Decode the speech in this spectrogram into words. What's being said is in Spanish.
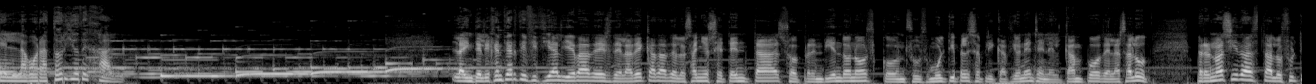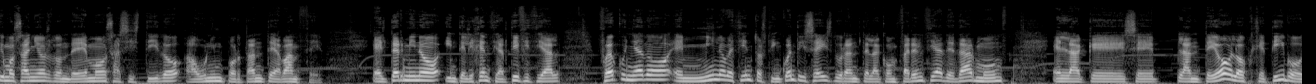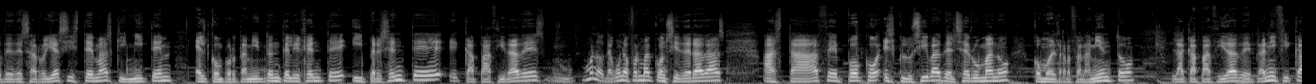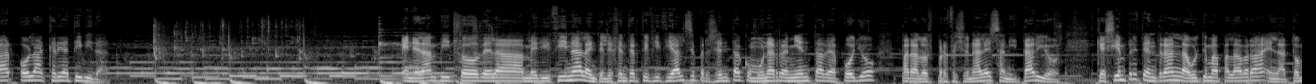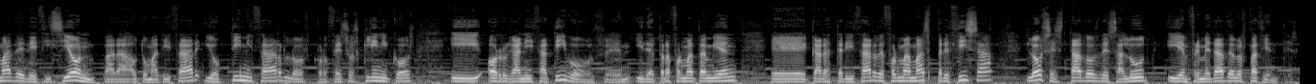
El laboratorio de Hall. La inteligencia artificial lleva desde la década de los años 70 sorprendiéndonos con sus múltiples aplicaciones en el campo de la salud, pero no ha sido hasta los últimos años donde hemos asistido a un importante avance. El término inteligencia artificial fue acuñado en 1956 durante la conferencia de Dartmouth en la que se planteó el objetivo de desarrollar sistemas que imiten el comportamiento inteligente y presente eh, capacidades, bueno, de alguna forma consideradas hasta hace poco exclusivas del ser humano como el razonamiento, la capacidad de planificar o la creatividad. En el ámbito de la medicina, la inteligencia artificial se presenta como una herramienta de apoyo para los profesionales sanitarios, que siempre tendrán la última palabra en la toma de decisión para automatizar y optimizar los procesos clínicos y organizativos eh, y de otra forma también eh, caracterizar de forma más precisa los estados de salud y enfermedad de los pacientes.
